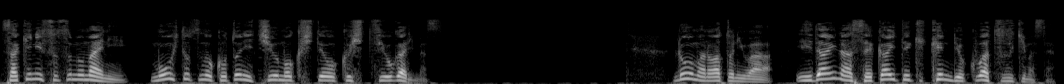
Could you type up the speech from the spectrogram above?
先に進む前にもう一つのことに注目しておく必要があります。ローマの後には偉大な世界的権力は続きません。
